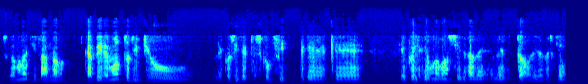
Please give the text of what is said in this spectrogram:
secondo me ti fanno capire molto di più le cosiddette sconfitte che, che, che quelle che uno considera le, le vittorie, perché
